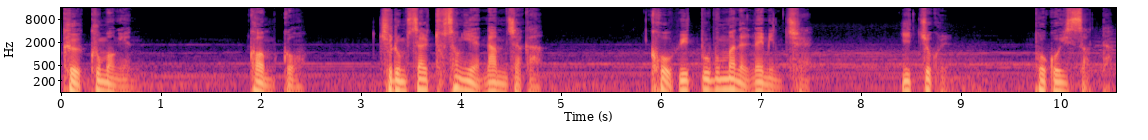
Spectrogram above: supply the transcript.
그 구멍엔 검고 주름살 투성이의 남자가 코 윗부분만을 내민 채 이쪽을 보고 있었다.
